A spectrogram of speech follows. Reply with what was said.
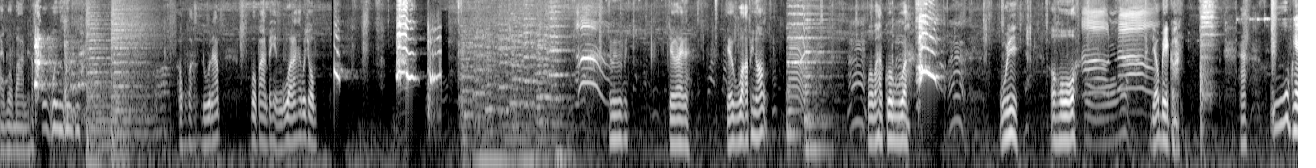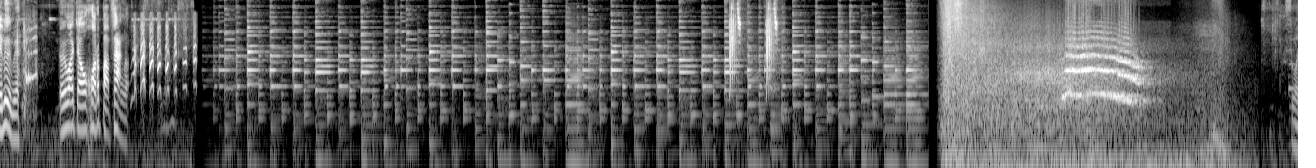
ถ่ายบัวบานนะครับอุ้ยเอาดูนะครับ บัวบานไปเห็นวัวนะท่านผู้ชม เจออะไรเนี่ยเจอวัวครับพี่น้อง บัวบานกลัววัว อุ้ย โอ้โห เดี๋ยวเบรกก่อน ฮะ อู้เพลื่นไหมแต่ว่าจะเอาคอร์ดปรับสร้างเหรอ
